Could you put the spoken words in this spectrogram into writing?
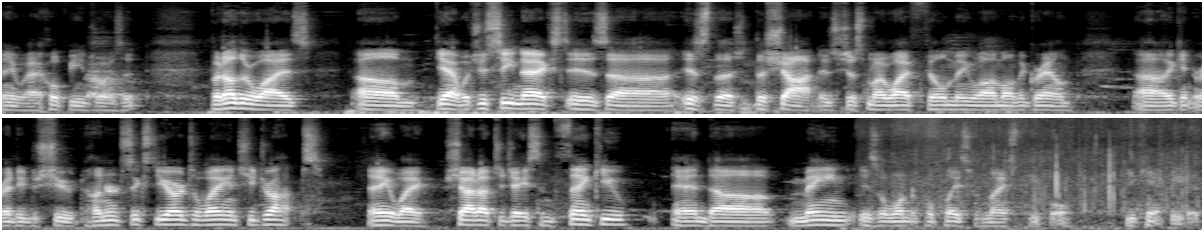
anyway, I hope he enjoys it. But otherwise, um, yeah, what you see next is uh, is the the shot. It's just my wife filming while I'm on the ground, uh, getting ready to shoot, 160 yards away, and she drops. Anyway, shout out to Jason. Thank you. And uh, Maine is a wonderful place with nice people. You can't beat it.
